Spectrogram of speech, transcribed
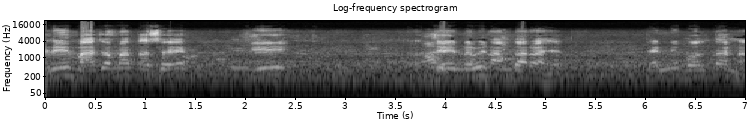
आणि माझं मत असं आहे की जे नवीन आमदार आहेत त्यांनी बोलताना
